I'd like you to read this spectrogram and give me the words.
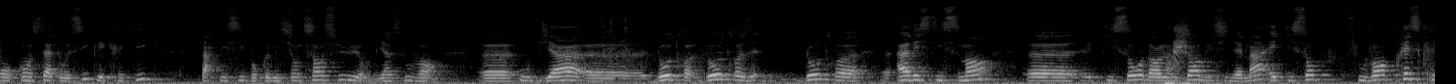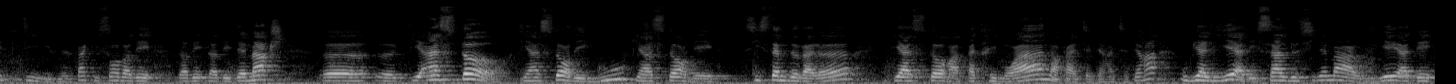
on, constate aussi que les critiques participent aux commissions de censure, bien souvent, euh, ou bien euh, d'autres euh, qui sont dans le champ du cinéma et qui sont souvent prescriptives, n'est-ce pas, qui sont dans des, dans des, dans des démarches qui, instaurent, qui instaurent des goûts, qui instaurent des systèmes de valeurs, qui instaurent un patrimoine, enfin, etc., etc., ou bien liés à des salles de cinéma, ou liés à des,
